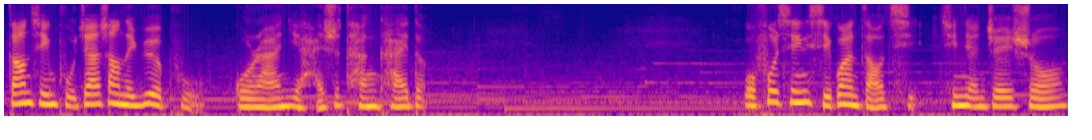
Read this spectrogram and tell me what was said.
钢琴谱架上的乐谱果然也还是摊开的。我父亲习惯早起，青年 J 说，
